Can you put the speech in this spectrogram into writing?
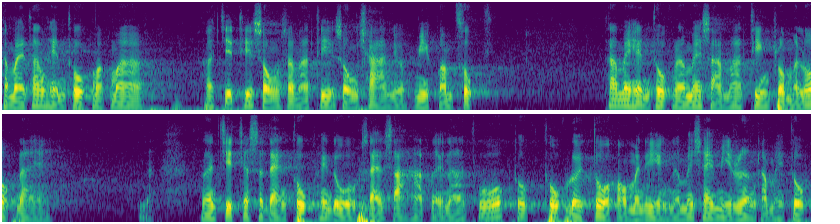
ทำไมต้องเห็นทุกข์มาก ๆ พราะจิตที่ทรงสมาธิทรงฌานอยู่มีความสุข ถ้าไม่เห็นทุกข์นะไม่สามารถทิ้งพรหมโลกได้เพราะฉะนั้นจิตจะแสดงทุกข์ให้ดูแสนสาหัสเลยนะ ทุกทุกทุกโดยตัวของมันเองนะไม่ใช่มีเรื่องทำให้ทุกข์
